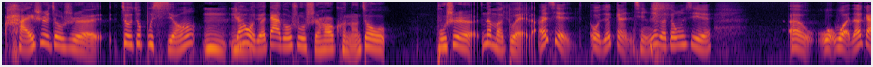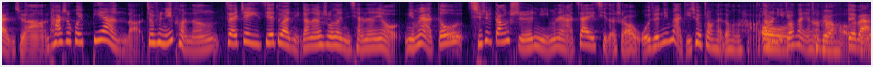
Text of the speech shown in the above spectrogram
还是就是。就就不行，嗯，然后我觉得大多数时候可能就不是那么对的，而且我觉得感情这个东西，呃，我我的感觉啊，它是会变的。就是你可能在这一阶段，你刚才说了，你前男友，你们俩都其实当时你们俩在一起的时候，我觉得你们俩的确状态都很好，当然你状态也很好，对吧？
